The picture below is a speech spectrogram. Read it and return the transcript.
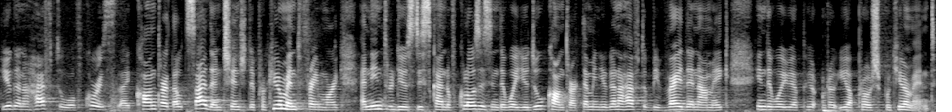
you're gonna have to, of course, like contract outside and change the procurement framework and introduce this kind of clauses in the way you do contract. I mean, you're going to have to be very dynamic in the way you, you approach procurement.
